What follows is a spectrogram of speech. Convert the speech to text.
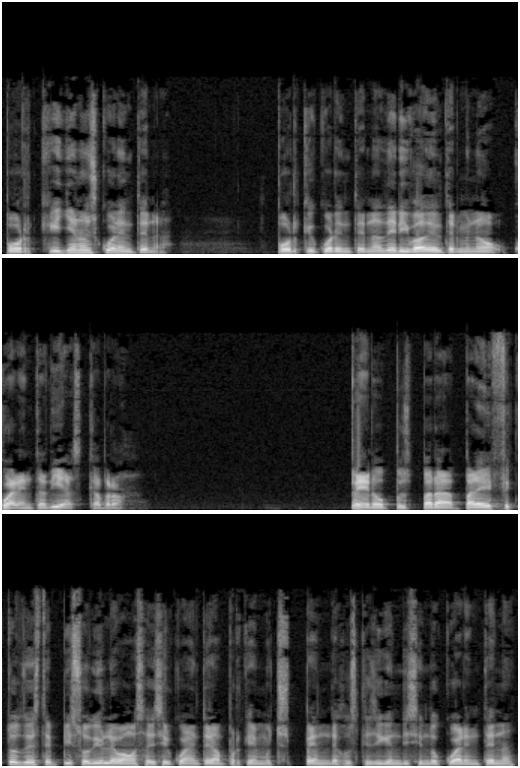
¿Por qué ya no es cuarentena? Porque cuarentena deriva del término 40 días, cabrón. Pero pues para, para efectos de este episodio le vamos a decir cuarentena porque hay muchos pendejos que siguen diciendo cuarentena.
